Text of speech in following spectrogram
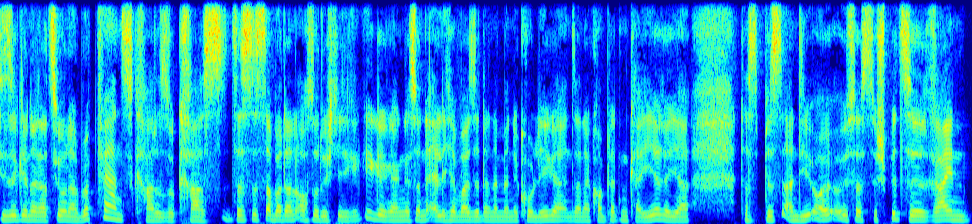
diese Generation an Rap-Fans gerade so krass? Das ist aber dann auch so durch die Decke gegangen ist und ehrlicherweise dann mein Kollege in seiner kompletten Karriere ja das bis an die äußerste Spitze rein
